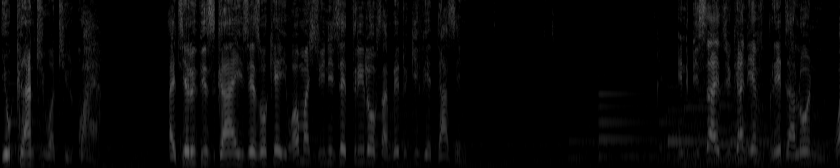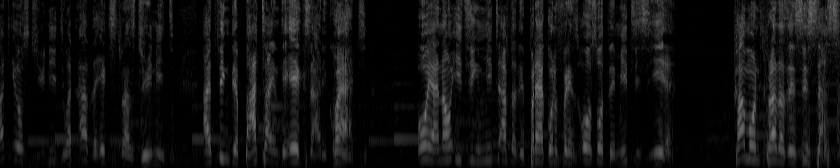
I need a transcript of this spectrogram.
Will grant you what you require. I tell you, this guy, he says, Okay, how much do you need? He said, Three loaves, I'm going to give you a dozen. And besides, you can't have bread alone. What else do you need? What other extras do you need? I think the butter and the eggs are required. Oh, you're now eating meat after the prayer conference. Also, the meat is here. Come on, brothers and sisters.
